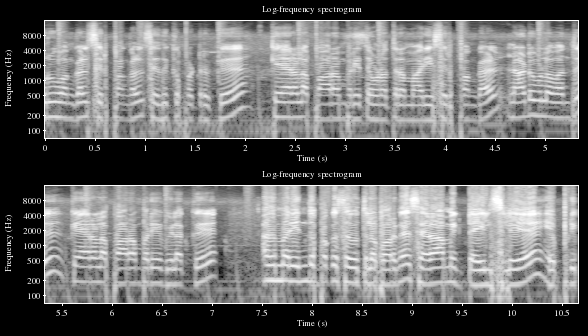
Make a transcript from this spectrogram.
உருவங்கள் சிற்பங்கள் செதுக்கப்பட்டிருக்கு. கேரள பாரம்பரியத்தை உணர்த்துற மாதிரி சிற்பங்கள். நடுவில் வந்து கேரள பாரம்பரிய விளக்கு. அது மாதிரி இந்த பக்கம் செவுத்தில் பாருங்கள் செராமிக் டைல்ஸ்லேயே எப்படி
